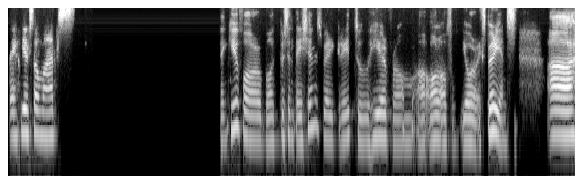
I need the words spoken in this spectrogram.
Thank you so much. Thank you for both presentations. It's Very great to hear from uh, all of your experience. Uh,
